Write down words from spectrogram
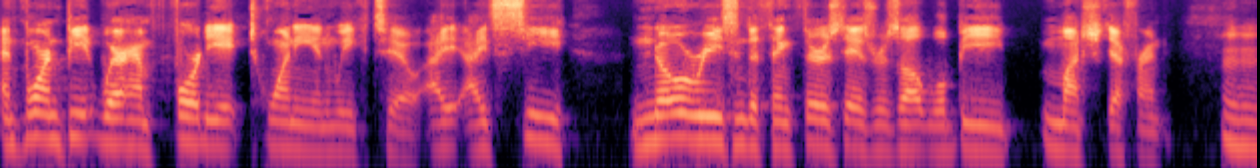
and Bourne beat Wareham 48 20 in week two. I, I, see no reason to think Thursday's result will be much different. Mm-hmm.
